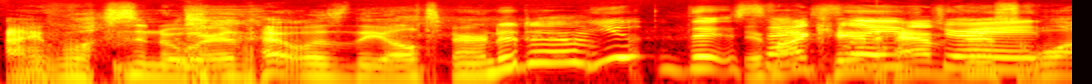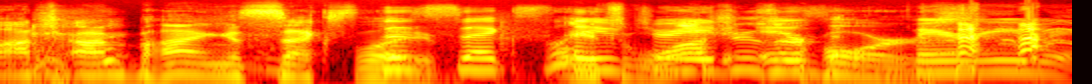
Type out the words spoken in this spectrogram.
I wasn't aware that was the alternative. You the if sex I can't slave have trade. this watch, I'm buying a sex slave. the sex slave it's trade watches is or whores. very real.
